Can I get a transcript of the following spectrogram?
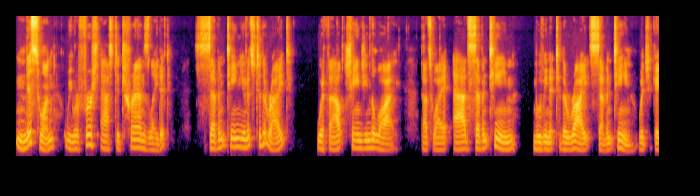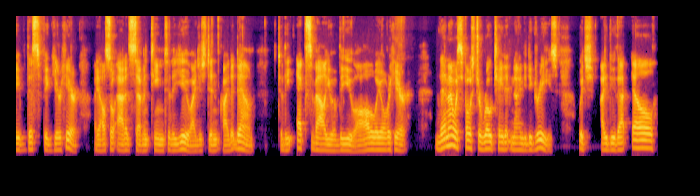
In this one, we were first asked to translate it 17 units to the right without changing the y. That's why I add 17, moving it to the right 17, which gave this figure here. I also added 17 to the u. I just didn't write it down to the x value of the u all the way over here. Then I was supposed to rotate it 90 degrees which I do that L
